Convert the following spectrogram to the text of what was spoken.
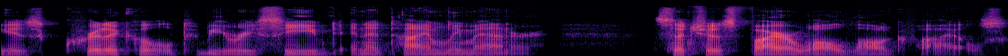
is critical to be received in a timely manner, such as firewall log files.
